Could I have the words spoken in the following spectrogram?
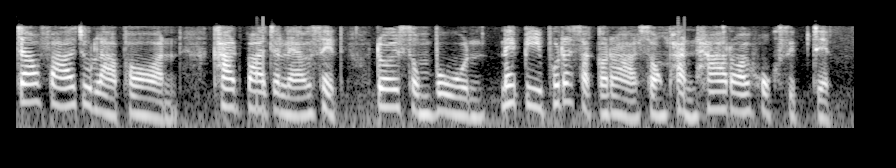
เจ้าฟ้าจุฬาภรณ์คาดว่าจะแล้วเสร็จโดยสมบูรณ์ในปีพุทธศักราช 2567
